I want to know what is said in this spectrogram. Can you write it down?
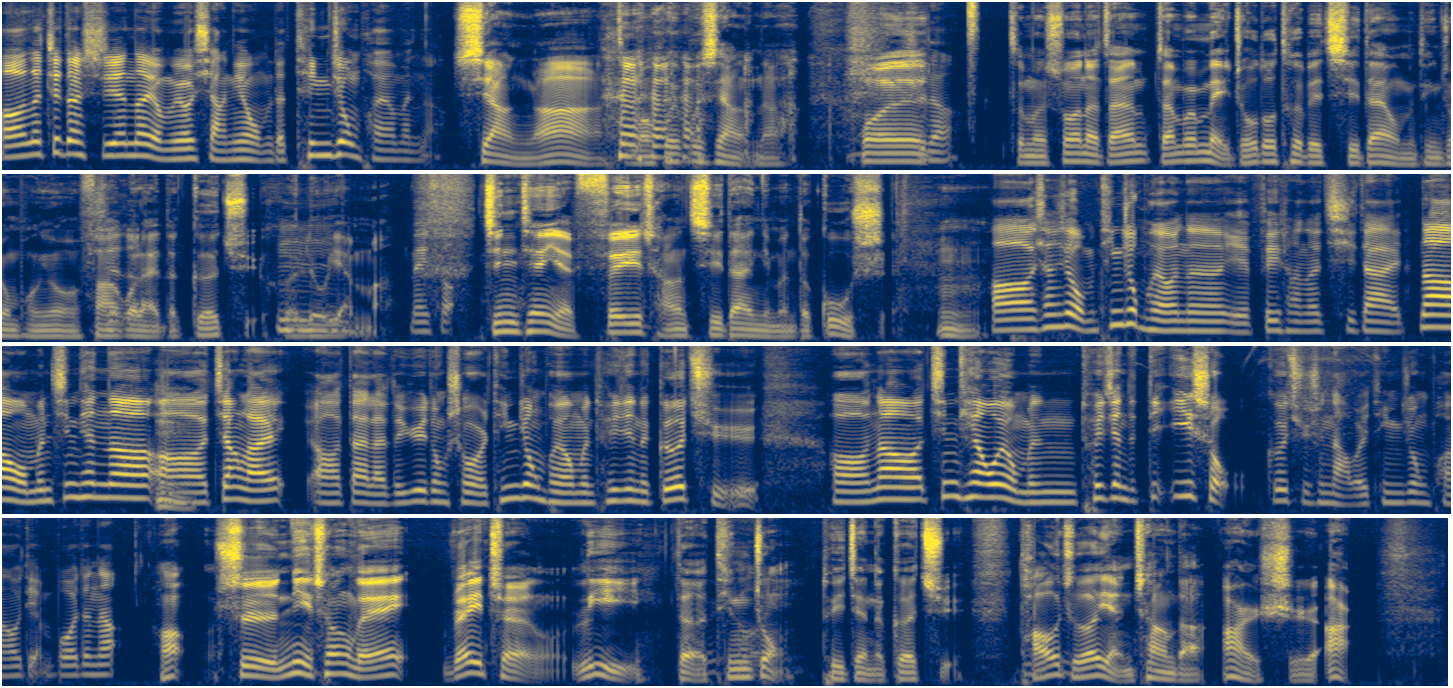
哦，那这段时间呢，有没有想念我们的听众朋友们呢？想啊，怎么会不想呢？我是的。怎么说呢？咱咱不是每周都特别期待我们听众朋友发过来的歌曲和留言吗？没错，今天也非常期待你们的故事。嗯，呃，相信我们听众朋友呢也非常的期待。那我们今天呢，呃，将来啊带来的悦动首尔听众朋友们推荐的歌曲，哦，那今天为我们推荐的第一首歌曲是哪位听众朋友点播的呢？好，是昵称为 Rachel Lee 的听众推荐的歌曲，陶喆演唱的《二十二》。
